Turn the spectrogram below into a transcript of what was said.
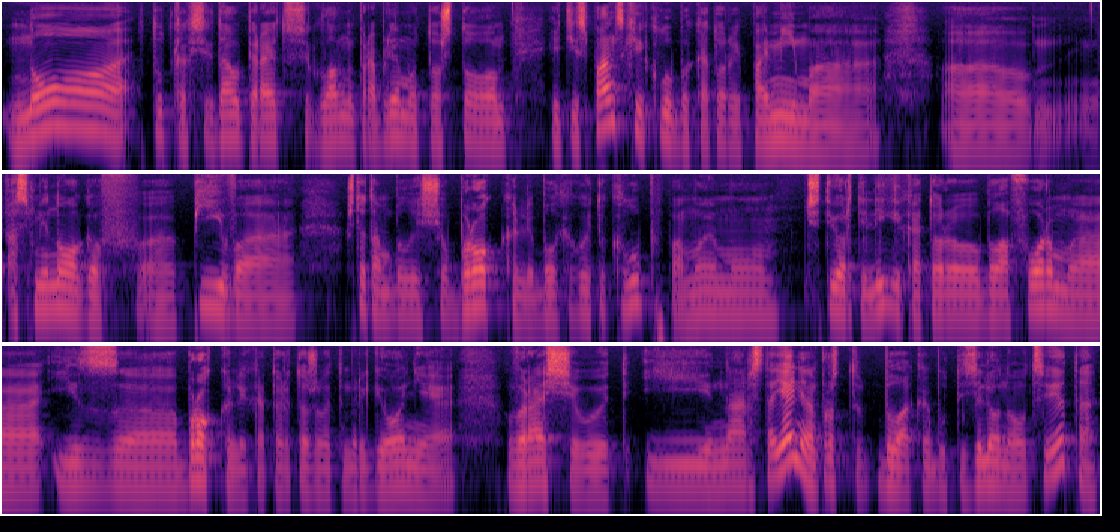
но тут, как всегда, упирается в главную проблему то, что эти испанские клубы, которые помимо э, осьминогов, э, пива, что там было еще, брокколи, был какой-то клуб, по-моему, четвертой лиги, которого была форма из э, брокколи, который тоже в этом регионе выращивают. И на расстоянии она просто была как будто зеленого цвета,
